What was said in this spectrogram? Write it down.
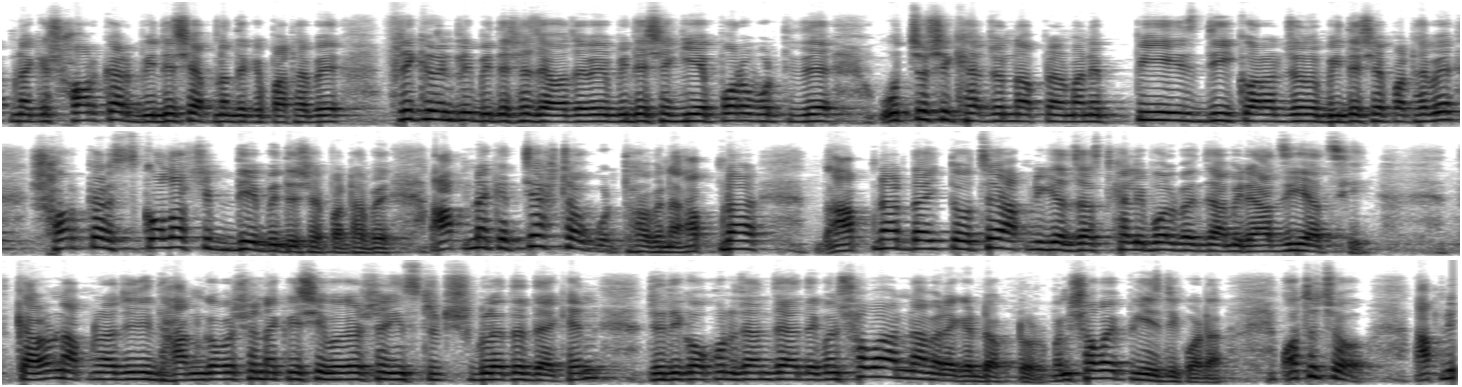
আপনাকে সরকার বিদেশে আপনাদেরকে পাঠাবে ফ্রিকুয়েন্টলি বিদেশে যাওয়া যাবে, বিদেশে গিয়ে পরবর্তীতে উচ্চশিক্ষার জন্য আপনার মানে পিএইচডি করার জন্য বিদেশে পাঠাবে, সরকার স্কলারশিপ দিয়ে বিদেশে পাঠাবে। আপনাকে চেষ্টাও করতে হবে না। আপনার আপনার দায়িত্ব হচ্ছে আপনি জাস্ট খালি বলবেন যে আমি রাজি আছি। কারণ আপনারা যদি ধান গবেষণা, কৃষি গবেষণা ইনস্টিটিউটগুলোতে দেখেন, যদি কখনো যান যায় দেখবেন সবার নামের আগে ডক্টর মানে সবাই পিএইচডি করা। অথচ আপনি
